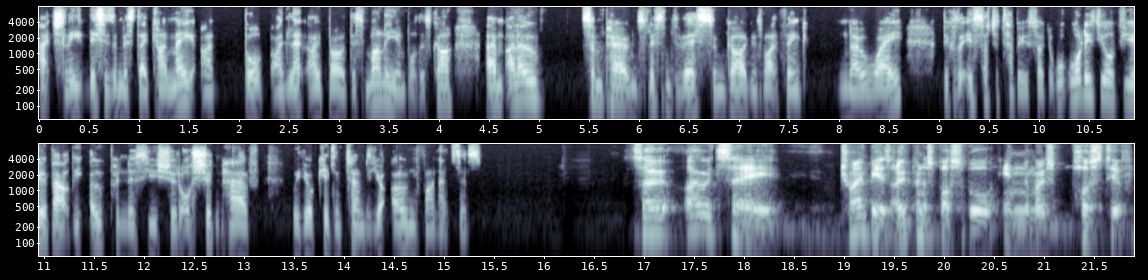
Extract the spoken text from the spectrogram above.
Actually, this is a mistake I made. I bought I let I borrowed this money and bought this car. Um, I know some parents listen to this, some guardians might think, no way, because it is such a taboo subject. What is your view about the openness you should or shouldn't have with your kids in terms of your own finances? So I would say try and be as open as possible in the most positive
